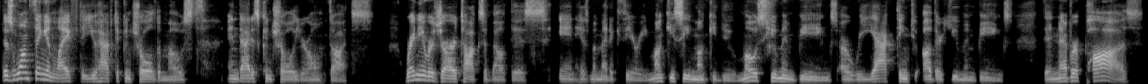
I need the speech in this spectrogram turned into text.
There's one thing in life that you have to control the most, and that is control your own thoughts. Rene Girard talks about this in his mimetic theory monkey see, monkey do. Most human beings are reacting to other human beings. They never pause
